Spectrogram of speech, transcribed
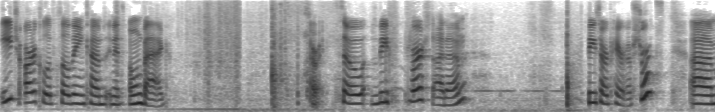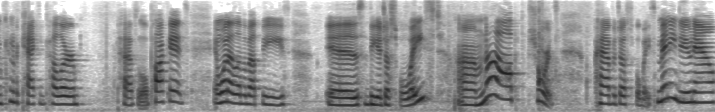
Each article of clothing comes in its own bag. All right, so the first item these are a pair of shorts, um, kind of a khaki color, has little pockets. And what I love about these is the adjustable waist. Um, not all shorts have adjustable waist. Many do now,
